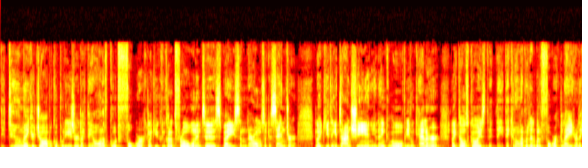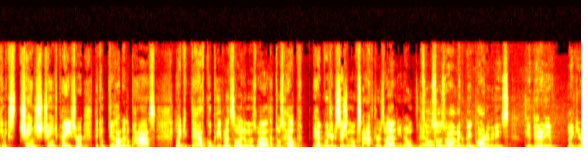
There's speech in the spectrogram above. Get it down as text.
they do make your job a couple easier. Like they all have good footwork. Like you can kind of throw one into space and they're almost like a centre. Like you think of Dan Sheehan, you think of even Kelleher. Like those guys, they, they, they can all have a little bit of footwork late, or they can ex- change change pace, or they can do that little pass. Like they have good people outside them as well. That does help how good your decision looks after as well. You know. It's also as well like a big part of it is the ability of like your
